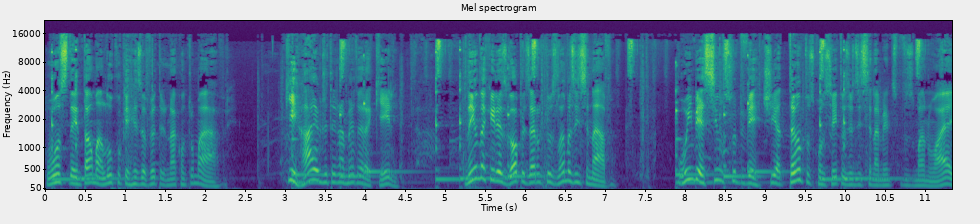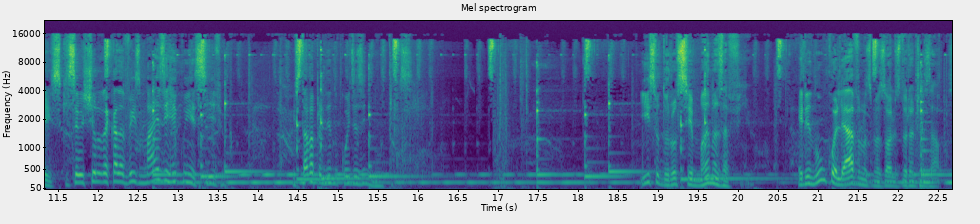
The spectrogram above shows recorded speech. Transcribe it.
O ocidental maluco que resolveu treinar contra uma árvore. Que raio de treinamento era aquele? Nenhum daqueles golpes eram que os lamas ensinavam. O imbecil subvertia tanto os conceitos e os ensinamentos dos manuais que seu estilo era cada vez mais irreconhecível. Estava aprendendo coisas inúteis. Isso durou semanas a fio. Ele nunca olhava nos meus olhos durante as aulas.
